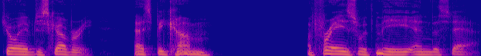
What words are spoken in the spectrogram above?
joy of discovery. That's become a phrase with me and the staff.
